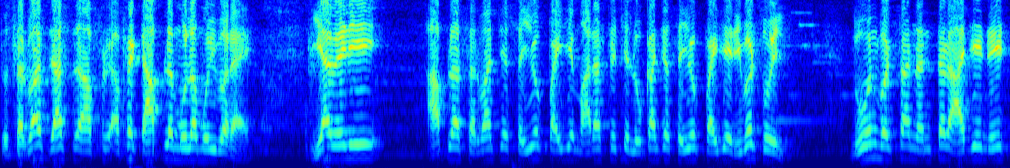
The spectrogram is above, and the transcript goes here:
तो सर्वात जास्त अफेक्ट आपल्या मुला मुलीवर आहे. यावेळी आपला सर्वांचे सहयोग पाहिजे महाराष्ट्राचे लोकांचे सहयोग पाहिजे रिव्हर्स होईल. दोन वर्षानंतर आज rate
